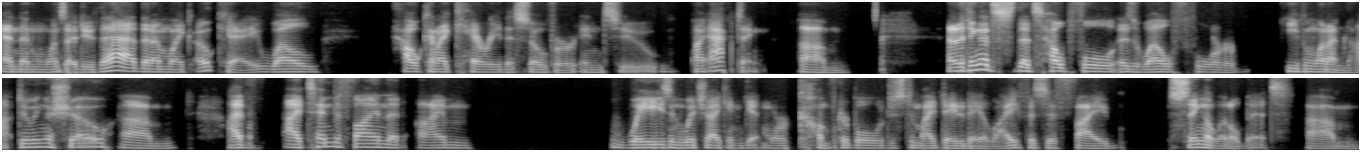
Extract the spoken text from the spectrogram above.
And then once I do that, then I'm like, okay, well, how can I carry this over into my acting? Um, and I think that's that's helpful as well for even when I'm not doing a show. Um, I've I tend to find that I'm ways in which I can get more comfortable just in my day to day life as if I sing a little bit. Um,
